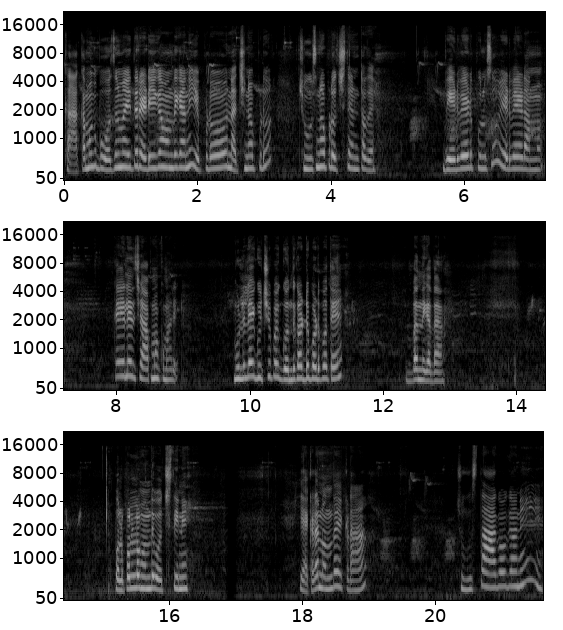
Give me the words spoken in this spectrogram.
కాకమ్మకి భోజనం అయితే రెడీగా ఉంది కానీ ఎప్పుడో నచ్చినప్పుడు చూసినప్పుడు వచ్చి తింటుంది. వేడివేడి పులుసు వేడివేడి అన్నం. లేదు చేప మొక్క మరి. ముళ్ళులే గుచ్చిపోయి గొంతుకడ్డు పడిపోతే ఇబ్బంది కదా. పులపుల్లో ఉంది వచ్చి తిని. ఎక్కడైనా ఉందా ఇక్కడ? చూస్తే ఆగవు కానీ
